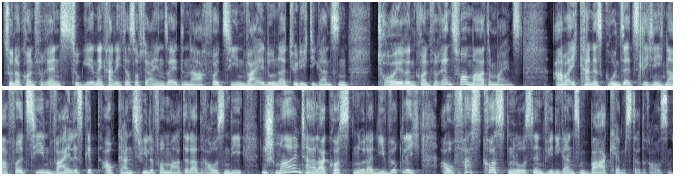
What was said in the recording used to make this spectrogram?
zu einer Konferenz zu gehen, dann kann ich das auf der einen Seite nachvollziehen, weil du natürlich die ganzen teuren Konferenzformate meinst. Aber ich kann es grundsätzlich nicht nachvollziehen, weil es gibt auch ganz viele Formate da draußen, die einen schmalen Taler kosten oder die wirklich auch fast kostenlos sind, wie die ganzen Barcamps da draußen.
